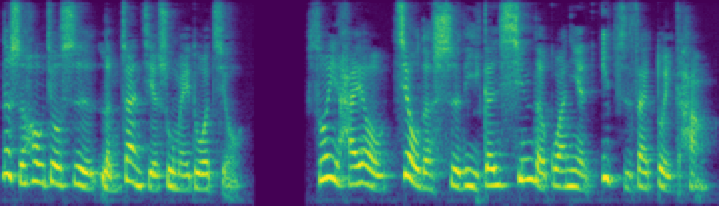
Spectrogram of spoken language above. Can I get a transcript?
那时候就是冷战结束没多久，所以还有旧的势力跟新的观念一直在对抗。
